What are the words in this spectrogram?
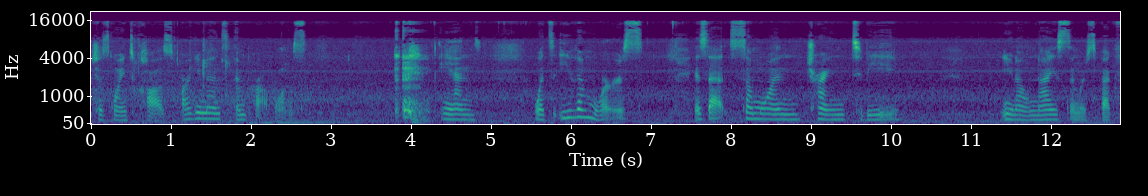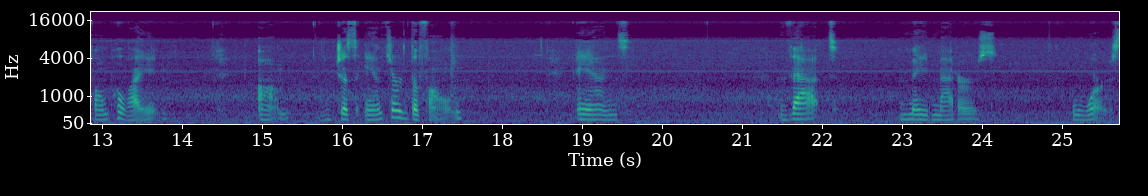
just going to cause arguments and problems. and what's even worse is that someone trying to be, you know, nice and respectful and polite um, just answered the phone and that made matters worse.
